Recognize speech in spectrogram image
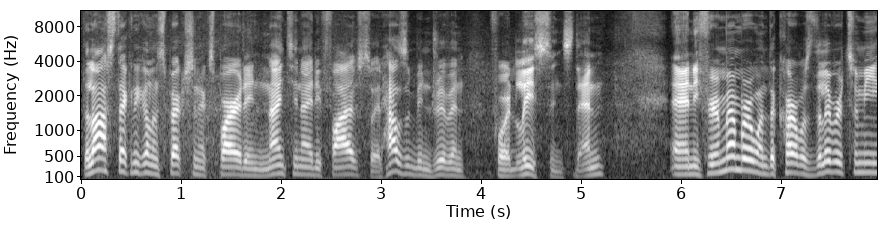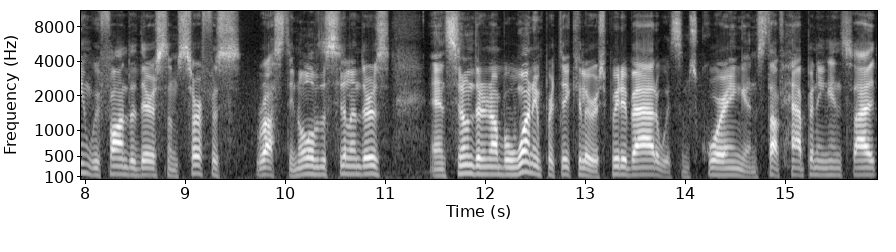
The last technical inspection expired in 1995, so it hasn't been driven for at least since then. And if you remember when the car was delivered to me, we found that there's some surface rust in all of the cylinders and cylinder number one in particular is pretty bad with some scoring and stuff happening inside.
